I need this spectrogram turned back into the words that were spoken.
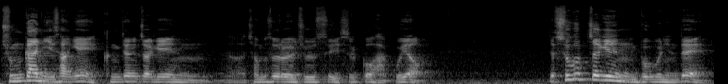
중간 이상의 긍정적인 어, 점수를 줄 수 있을 것 같고요. 수급적인 부분인데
